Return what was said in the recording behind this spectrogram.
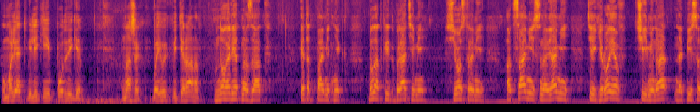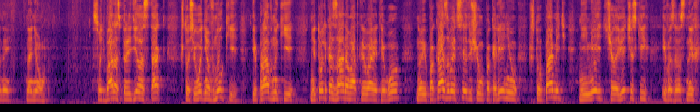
умолять великие подвиги наших боевых ветеранов. Много лет назад этот памятник – был открыт братьями, сестрами, отцами и сыновьями тех героев, чьи имена написаны на нем. Судьба распорядилась так, что сегодня внуки и правнуки не только заново открывают его, но и показывают следующему поколению, что память не имеет человеческих и возрастных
